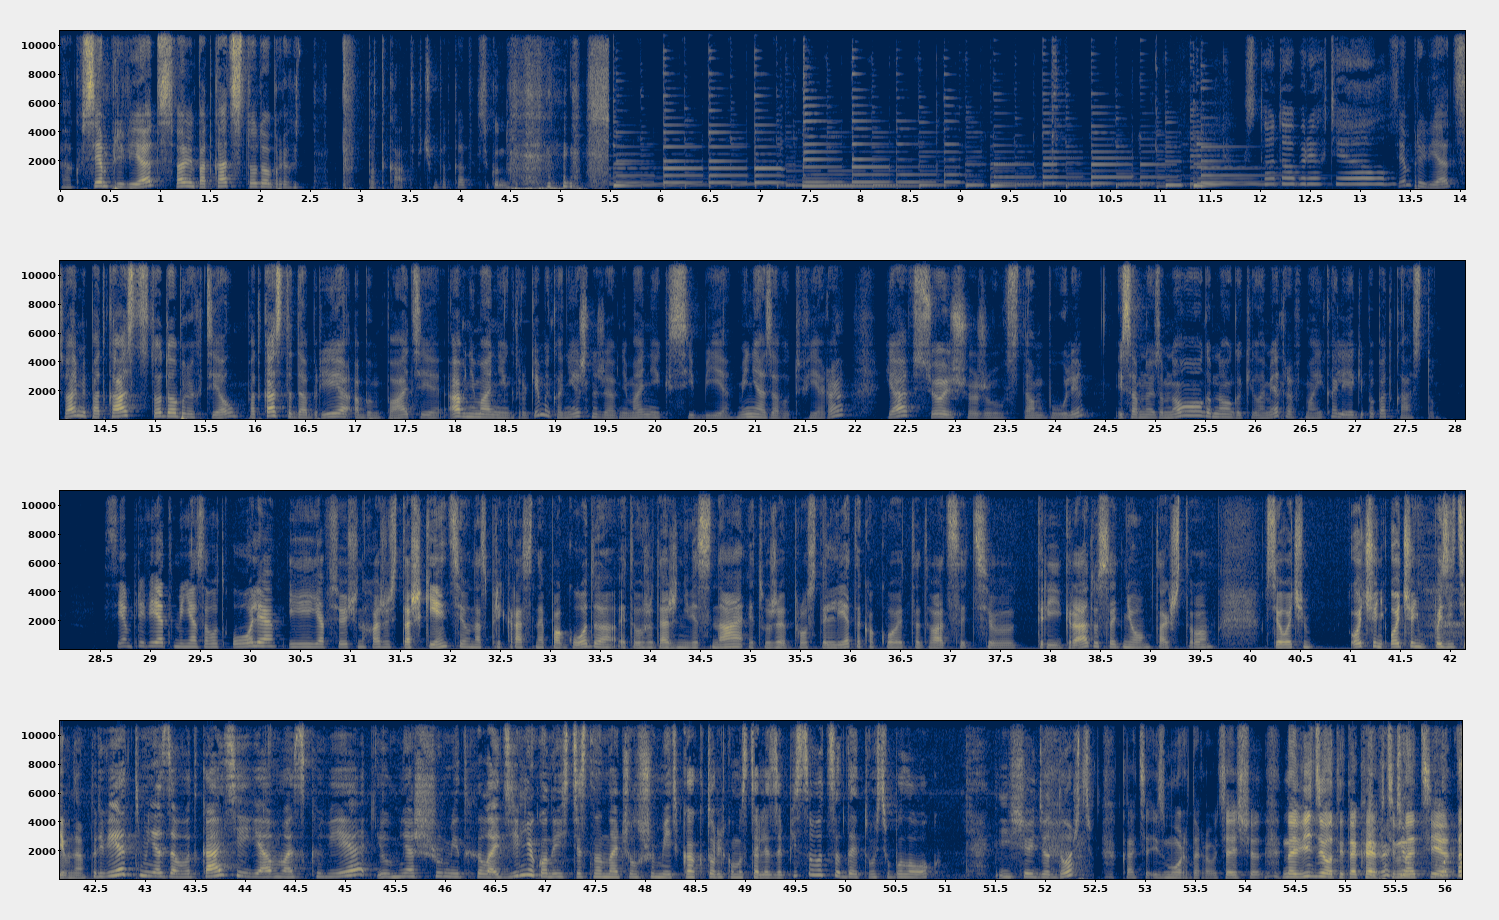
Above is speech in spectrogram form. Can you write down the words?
Так, всем привет! С вами подкаст 100 добрых... Подкат, почему подкат? Секунду. Всем привет! С вами подкаст «100 добрых дел», подкаст о добре, об эмпатии, о внимании к другим и, конечно же, о внимании к себе. Меня зовут Вера, я все еще живу в Стамбуле, и со мной за много-много километров мои коллеги по подкасту. Всем привет, меня зовут Оля, и я все еще нахожусь в Ташкенте. У нас прекрасная погода, это уже даже не весна, это уже просто лето какое-то, 23 градуса днем, так что все очень очень-очень позитивно. Привет, меня зовут Катя, я в Москве, и у меня шумит холодильник. Он, естественно, начал шуметь, как только мы стали записываться. До этого все было ок. И еще идет дождь. Катя из Мордора, у тебя еще на видео ты такая в темноте.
